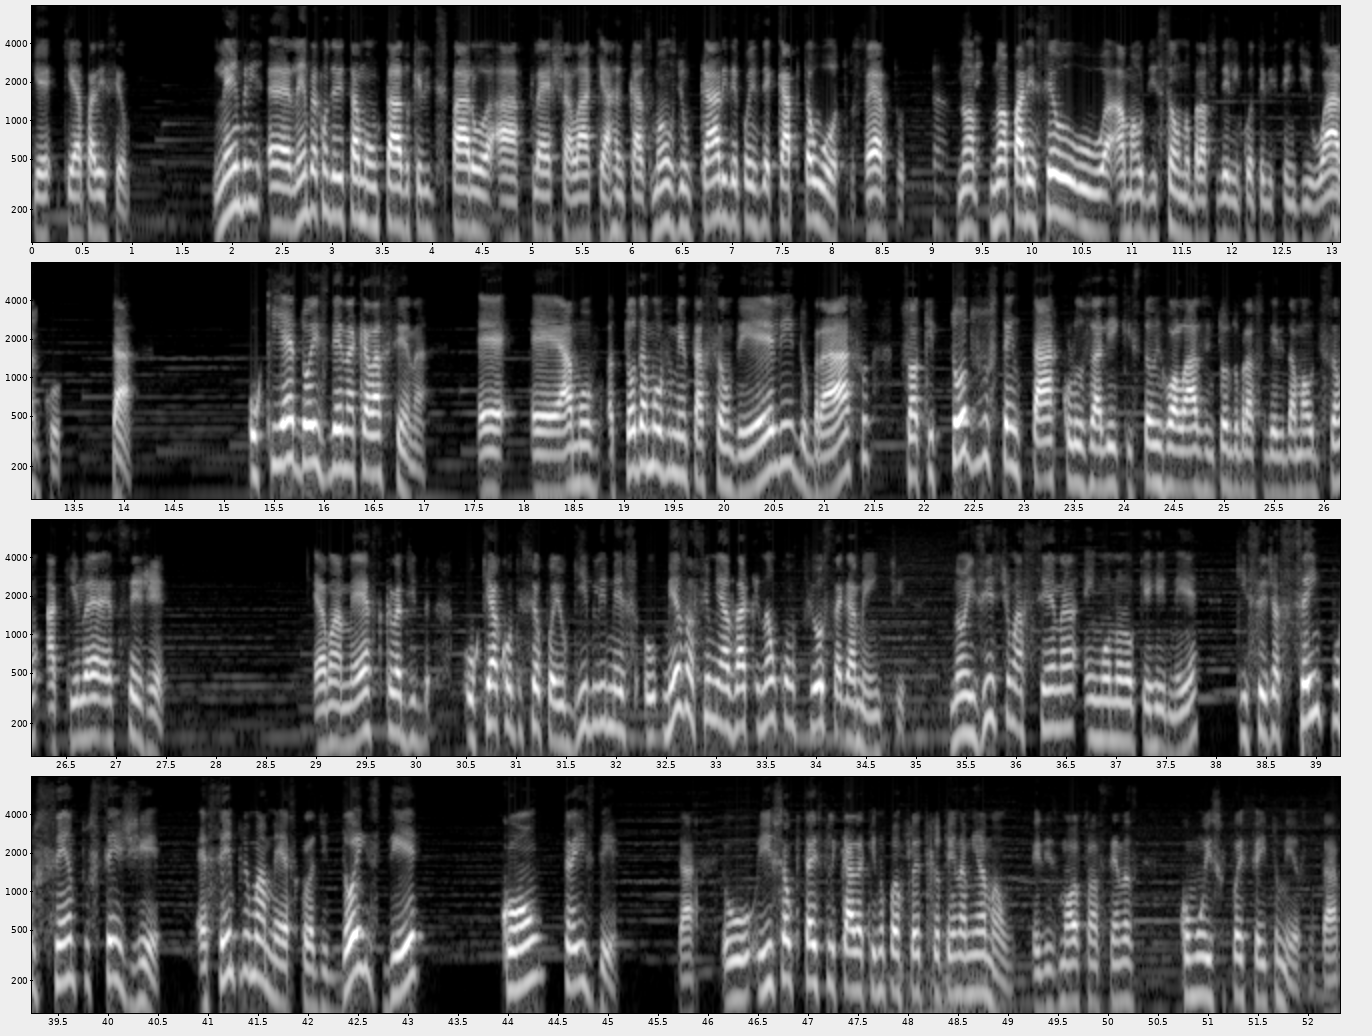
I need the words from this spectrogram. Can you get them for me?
que, que apareceu. Lembre, é, lembra quando ele está montado que ele dispara a flecha lá que arranca as mãos de um cara e depois decapita o outro, certo? Não, não apareceu o- a maldição no braço dele enquanto ele estendia o arco? Tá. O que é 2D naquela cena? É, é a toda a movimentação dele, do braço, só que todos os tentáculos ali que estão enrolados em torno do braço dele da maldição, aquilo é CG. É uma mescla de. O que aconteceu foi o Ghibli, mesmo assim o Miyazaki não confiou cegamente. Não existe uma cena em Mononoke Hime que seja 100% CG. É sempre uma mescla de 2D com 3D. Tá? O- isso é o que está explicado aqui no panfleto que eu tenho na minha mão. Eles mostram as cenas como isso foi feito mesmo. Tá?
